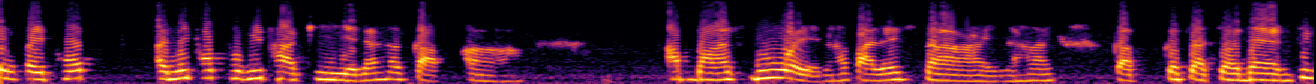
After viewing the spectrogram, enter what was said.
ยังไปพบ อันนี้พบทวิภาคีนะคะ กับอ่าอับบาสด้วยนะคะปาเลสไตน์นะคะ กับกษัตริย์จอร์แดน ซึ่ง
